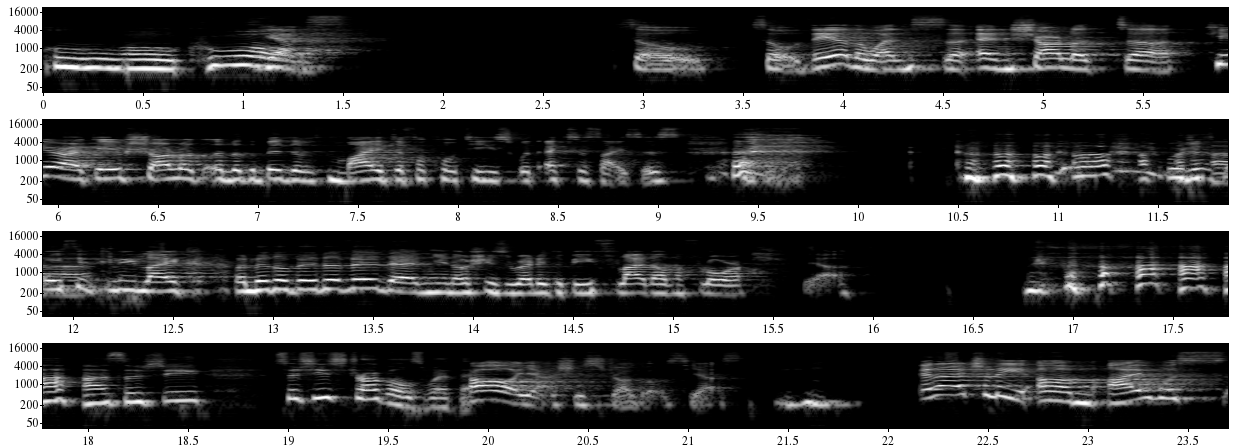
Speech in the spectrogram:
who Oh, cool. Yes. So, so they are the ones, uh, and Charlotte. Uh, here, I gave Charlotte a little bit of my difficulties with exercises, which is basically like a little bit of it, and you know she's ready to be flat on the floor. Yeah. so she so she struggles with it. Oh yeah, she struggles. Yes. Mm-hmm. And actually, um, I was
